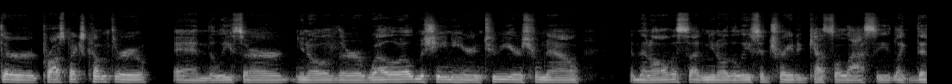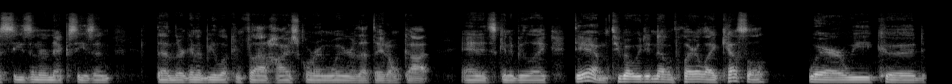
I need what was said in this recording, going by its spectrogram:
their prospects come through and the Leafs are, you know, they're a well-oiled machine here in two years from now, and then all of a sudden, you know, the Leafs had traded Kessel last season, like this season or next season, then they're going to be looking for that high-scoring winger that they don't got, and it's going to be like, damn, too bad we didn't have a player like Kessel where we could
